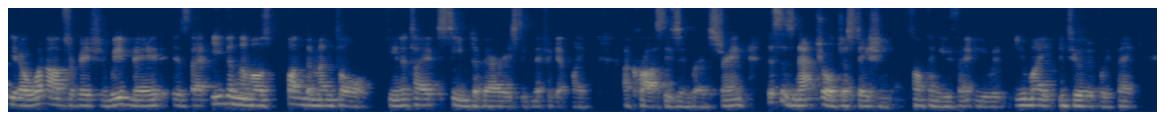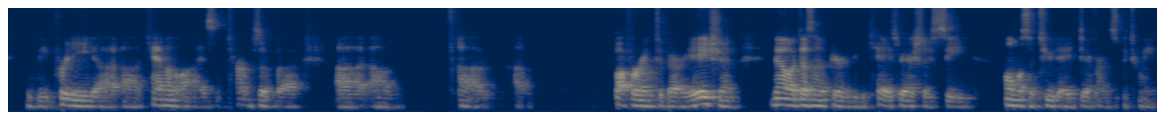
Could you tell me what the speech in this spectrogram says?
you know, one observation we've made is that even the most fundamental phenotypes seem to vary significantly across these inbred strain. This is natural gestation, something you think you would you might intuitively think would be pretty uh, uh, canonized in terms of uh, uh, um, uh, buffering to variation. No, it doesn't appear to be the case. We actually see almost a two-day difference between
